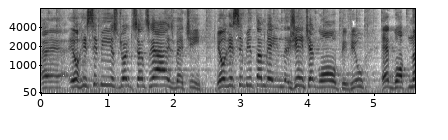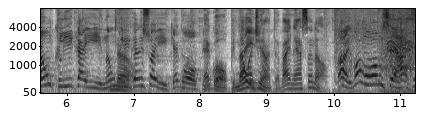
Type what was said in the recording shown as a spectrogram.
é, eu recebi isso de 800 reais, Betinho. Eu recebi também. Gente, é golpe, viu? É golpe. Não clica aí, não, Não. clica nisso aí, que é golpe. É golpe, não Aí. adianta, vai nessa não. Vai, vamos, vamos encerrar aqui.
